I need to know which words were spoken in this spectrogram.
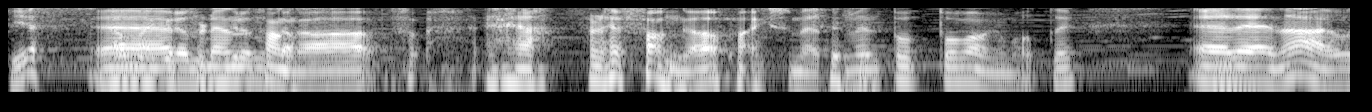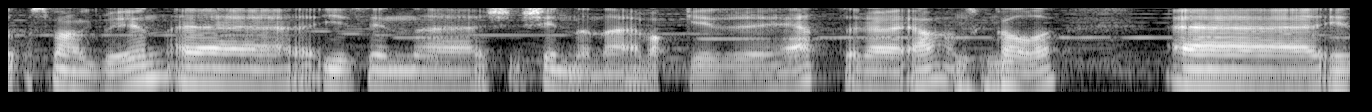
Yes! Eh, for den fanga Ja, for det fanga oppmerksomheten min på, på mange måter. Eh, det ene er jo Smaragdbyen eh, i sin eh, skinnende vakkerhet, eller ja, hva skal Mhm. vi kalle det. Eh,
